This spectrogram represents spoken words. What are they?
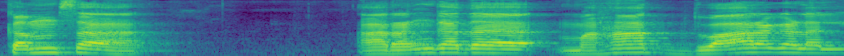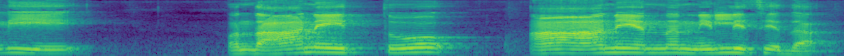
ಕಂಸ ಆ ರಂಗದ ಮಹಾದ್ವಾರಗಳಲ್ಲಿ ಒಂದು ಆನೆ ಇತ್ತು. ಆ ಆನೆಯನ್ನು ನಿಲ್ಲಿಸಿದ.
